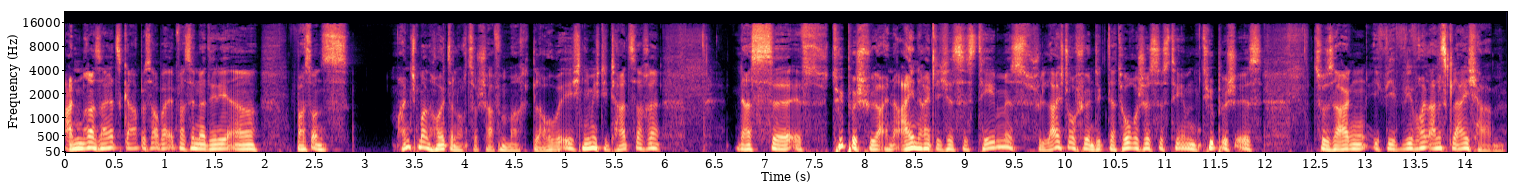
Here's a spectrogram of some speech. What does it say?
Andererseits gab es aber etwas in der DDR, was uns manchmal heute noch zu schaffen macht, glaube ich, nämlich die Tatsache, dass äh, es typisch für ein einheitliches System ist, vielleicht auch für ein diktatorisches System typisch ist, zu sagen, wir, wir wollen alles gleich haben.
